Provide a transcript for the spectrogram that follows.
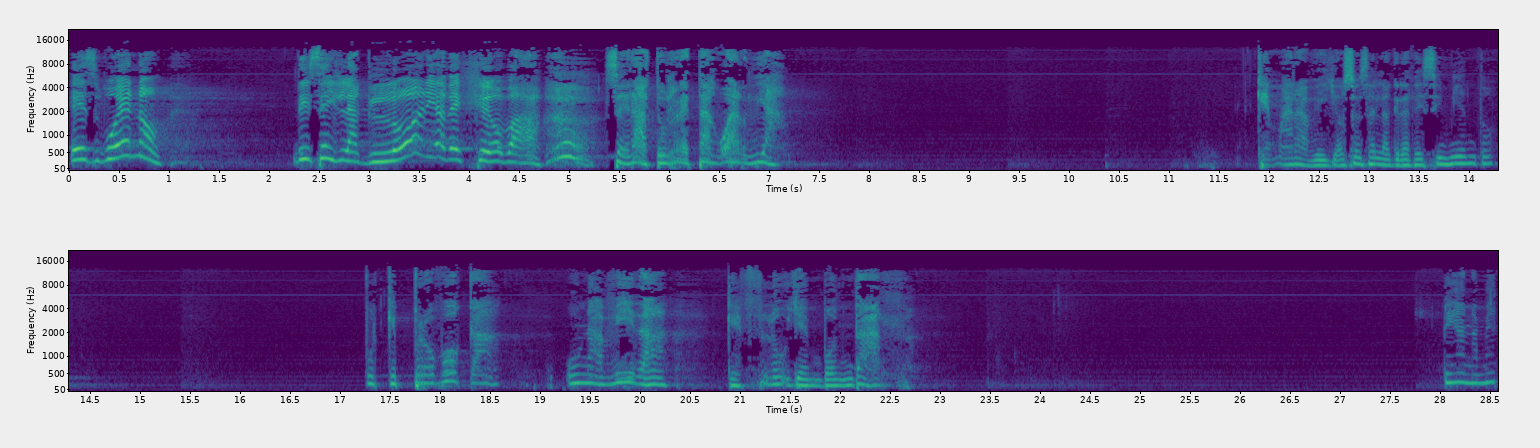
es bueno. Dice, y la gloria de Jehová será tu retaguardia. Qué maravilloso es el agradecimiento, porque provoca una vida que fluye en bondad. Digan amén.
